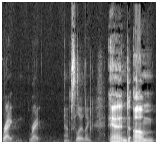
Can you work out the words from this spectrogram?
right, right. Absolutely. And um,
